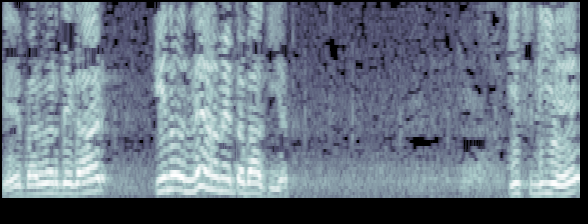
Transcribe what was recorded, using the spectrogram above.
کہ پروردگار، انہوں نے ہمیں تباہ کیا تھا۔ اس لیے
